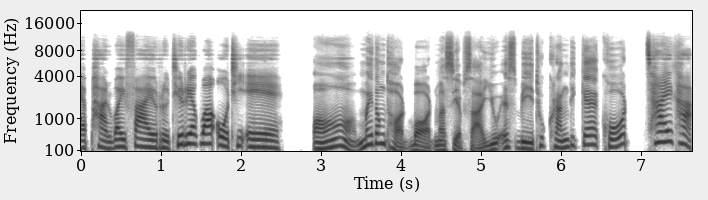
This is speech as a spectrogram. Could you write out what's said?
ร์ผ่าน Wi-Fi หรือที่เรียกว่า OTA อ๋อ ไม่ต้องถอดบอร์ดมาเสียบสาย USB ทุกครั้งที่แก้โค้ด ใช่ค่ะ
